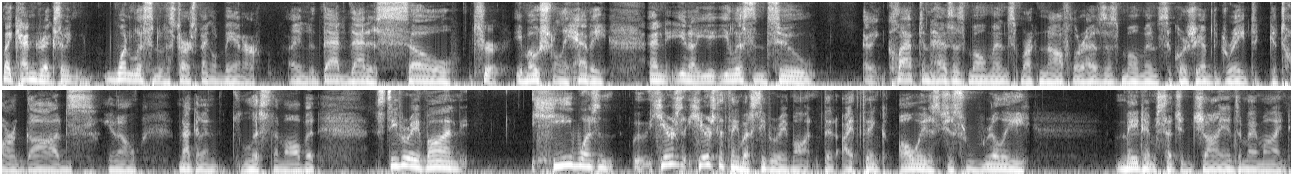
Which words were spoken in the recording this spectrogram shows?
like Hendrix, I mean, one listen to the Star Spangled Banner. I mean, that that is so Sure. emotionally heavy, and you know, you, you listen to. I mean, Clapton has his moments. Mark Knopfler has his moments. Of course, you have the great guitar gods. You know, I'm not going to list them all, but Stevie Ray Vaughan, he wasn't. Here's here's the thing about Stevie Ray Vaughan that I think always just really made him such a giant in my mind.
